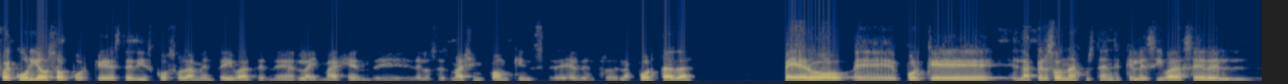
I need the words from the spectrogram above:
fue curioso porque este disco solamente iba a tener la imagen de, los Smashing Pumpkins eh, dentro de la portada, pero eh, porque la persona justamente que les iba a hacer el,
